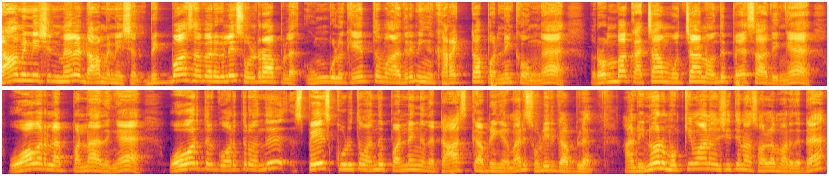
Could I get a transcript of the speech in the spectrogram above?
டாமினேஷன் மேலே டாமினேஷன் பிக் பாஸ் அவர்களே சொல்கிறாப்புல உங்களுக்கு ஏற்ற மாதிரி நீங்கள் கரெக்டாக பண்ணிக்கோங்க. ரொம்ப கச்சா முச்சான்னு வந்து பேசாதீங்க. ஓவர்லாப் பண்ணாதுங்க. ஒவ்வொருத்தருக்கு ஒருத்தர் வந்து ஸ்பேஸ் கொடுத்து வந்து பண்ணுங்க இந்த டாஸ்க் அப்படிங்கிற மாதிரி சொல்லியிருக்காப்புல. அண்ட் இன்னொரு முக்கியமான விஷயத்தையும் நான் சொல்ல மறந்துட்டேன்.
